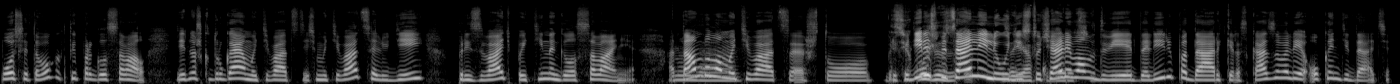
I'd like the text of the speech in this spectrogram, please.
после того, как ты проголосовал. Здесь немножко другая мотивация. Здесь мотивация людей призвать пойти на голосование. А ну, там да. была мотивация, что приходили специальные люди, стучали вам в дверь, дарили подарки, рассказывали о кандидате.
